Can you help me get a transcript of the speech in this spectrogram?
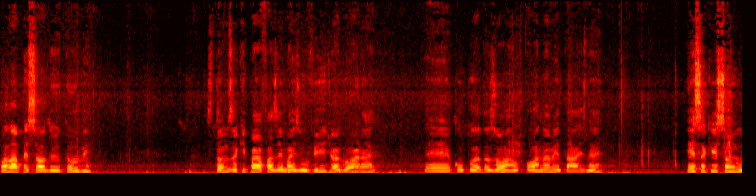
Olá pessoal do YouTube, estamos aqui para fazer mais um vídeo agora é, com plantas or ornamentais, né? Esse aqui são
